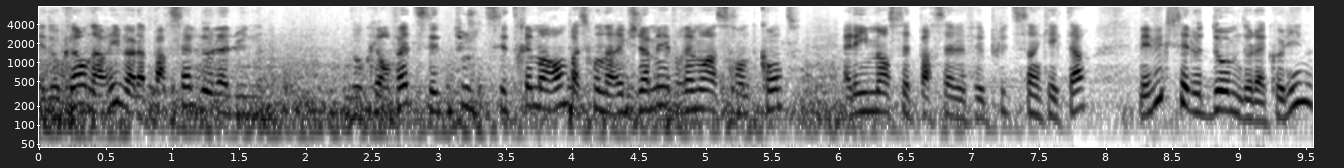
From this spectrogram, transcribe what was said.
Et donc là on arrive à la parcelle de la lune. Donc en fait c'est très marrant parce qu'on n'arrive jamais vraiment à se rendre compte. Elle est immense cette parcelle, elle fait plus de 5 hectares. Mais vu que c'est le dôme de la colline,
